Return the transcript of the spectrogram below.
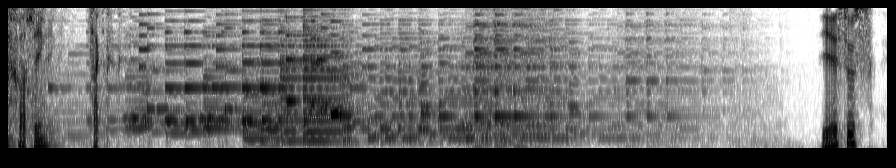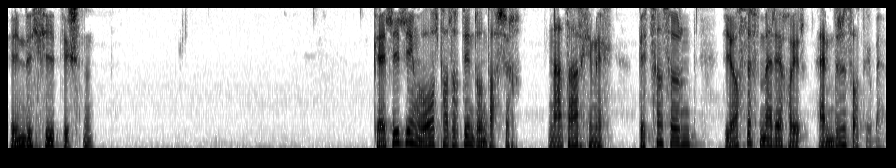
зохиолын цаг. Есүс энэ дэлхийд ирсэн нь Галилийн уул толгодын дунд орших Назар хэмээх бяцхан суурьнд Йосеф Мари хоёр амьдран суудаг байв.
